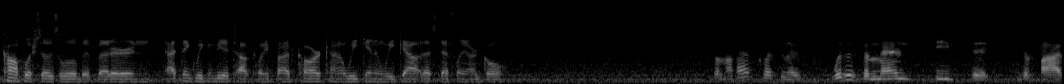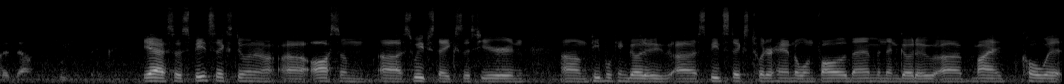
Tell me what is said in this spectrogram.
accomplish those a little bit better. And I think we can be a top 25 car kind of week in and week out. That's definitely our goal. So my last question is what is the men's speed stick defy the devil sweepstakes? Yeah, so Speed Stick's doing an uh, awesome uh, sweepstakes this year, and um, people can go to uh, Speed Twitter handle and follow them, and then go to uh, my ColeWhitt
